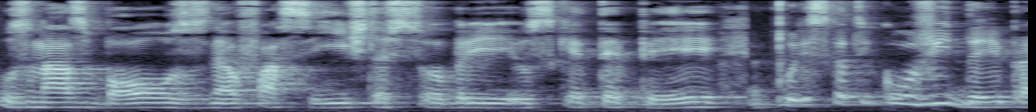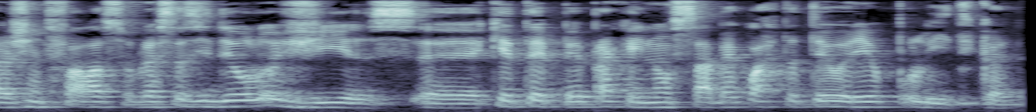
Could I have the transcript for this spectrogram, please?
os Nasbols, os neofascistas, sobre os QTP. É por isso que eu te convidei para a gente falar sobre essas ideologias. É, QTP, para quem não sabe, é a quarta teoria política,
